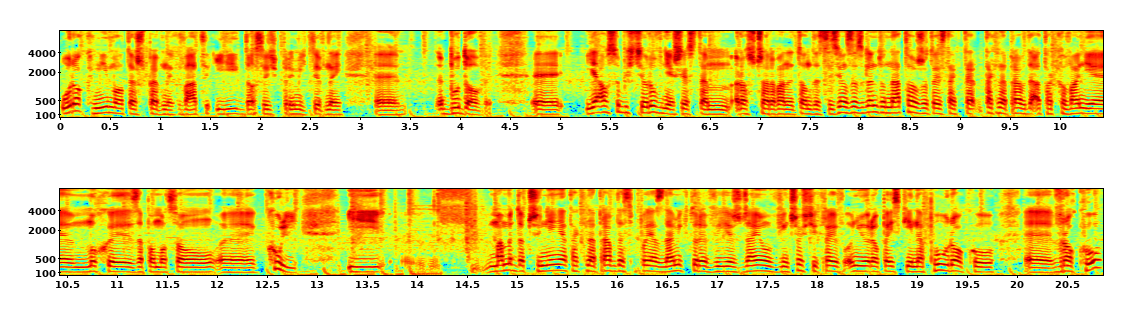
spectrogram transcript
urok, mimo też pewnych wad i dosyć prymitywnej budowy. E, Ja osobiście również jestem rozczarowany tą decyzją ze względu na to, że to jest tak, tak naprawdę atakowanie muchy za pomocą e, kuli i e, mamy do czynienia tak naprawdę z pojazdami, które wyjeżdżają w większości krajów Unii Europejskiej na pół roku w roku,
